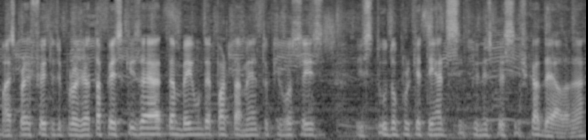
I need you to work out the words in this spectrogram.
mas para efeito de projeto, a pesquisa é também um departamento que vocês estudam porque tem a disciplina específica dela. Né?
